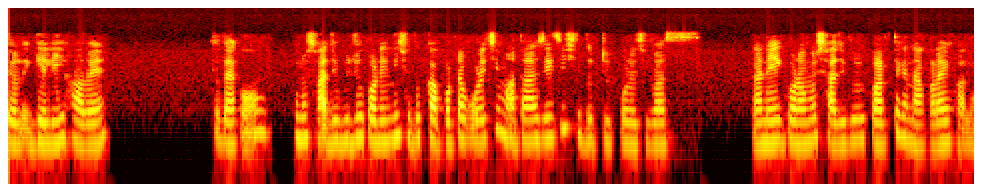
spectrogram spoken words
চলে গেলেই হবে। তো দেখো, কোনো সাজুগুজু করিনি, শুধু কাপড়টা পরেছি, মাথা আঁচড়েছি সিঁদুর টিপ পরেছি, বাস। কারণ এই গরমে সাজুগুজু করার থেকে না করাই ভালো।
